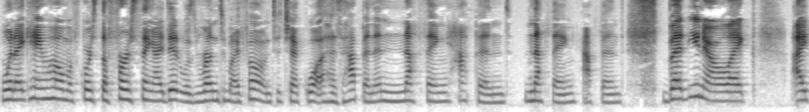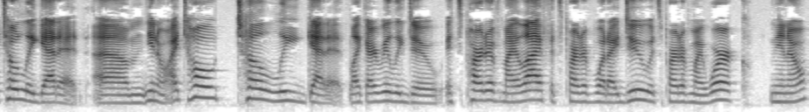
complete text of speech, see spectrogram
When I came home, of course, the first thing I did was run to my phone to check what has happened, and nothing happened. Nothing happened. But you know, like I totally get it. Um, you know, I totally get it. Like I really do. It's part of my life. It's part of what I do. It's part of my work. You know.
